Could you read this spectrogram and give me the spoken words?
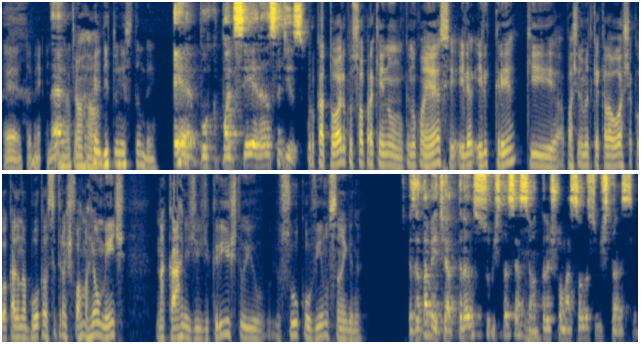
É, também. Né? Eu acredito nisso também. É, porque pode ser herança disso. Para o católico, só para quem não, que não conhece, ele, ele crê que a partir do momento que aquela hóstia é colocada na boca, ela se transforma realmente na carne de, de Cristo e o, e o suco ou vinho no sangue, né? Exatamente, é a transubstanciação, a transformação da substância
